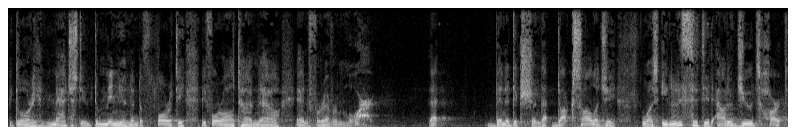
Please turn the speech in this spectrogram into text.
be glory and majesty and dominion and authority before all time now and forevermore. That benediction, that doxology, was elicited out of Jude's heart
